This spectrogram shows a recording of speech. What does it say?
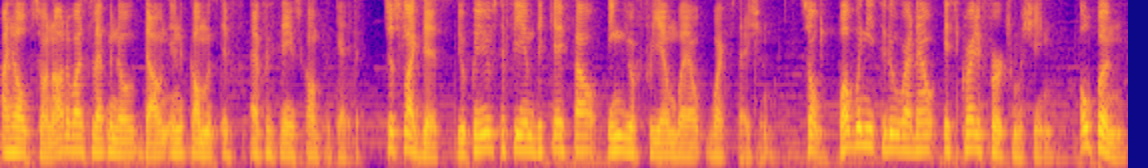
I hope so and otherwise let me know down in the comments if everything is complicated. Just like this, you can use the VMDK file in your VMware workstation. So what we need to do right now is create a virtual machine. Open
